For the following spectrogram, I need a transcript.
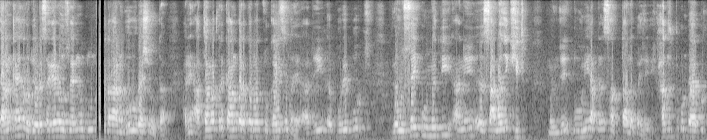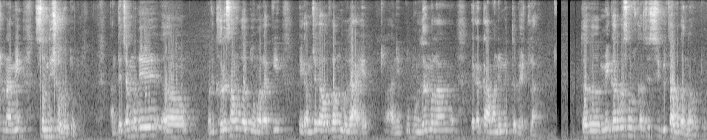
कारण काय झालं होतं एवढ्या सगळ्या व्यवसायांमधून अनुभव उराशी होता. आणि आता मात्र काम करताना चुकायचं नाही. आणि पुरेपूर व्यावसायिक उन्नती आणि सामाजिक हित म्हणजे दोन्ही आपल्याला साधता आलं पाहिजे. हा दृष्टिकोन डोळ्यापुढे ठेवून आम्ही संधी शोधत होतो. आणि त्याच्यामध्ये म्हणजे खरं सांगू का तुम्हाला की एक आमच्या गावातला मुलगा आहे आणि तो मुलगा मला एका कामानिमित्त भेटला. तर मी गर्भसंस्कारचे शिबिर चालू करणार होतो.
